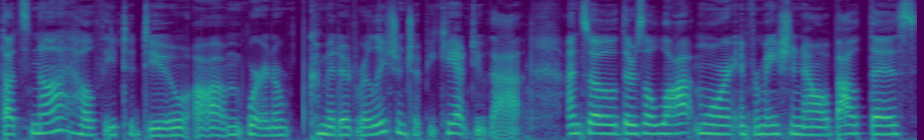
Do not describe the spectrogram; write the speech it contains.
that's not healthy to do um, we're in a committed relationship. You can't do that. And so there's a lot more information now about this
